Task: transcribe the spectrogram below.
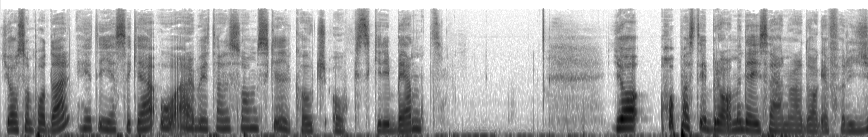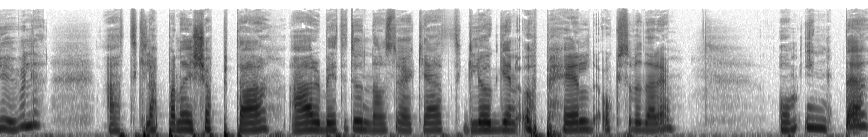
Jag som poddar heter Jessica och arbetar som skrivcoach och skribent. Jag hoppas det är bra med dig så här några dagar före jul. Att klapparna är köpta, arbetet undanstökat, gluggen upphälld och så vidare. Om inte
